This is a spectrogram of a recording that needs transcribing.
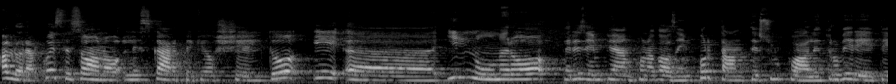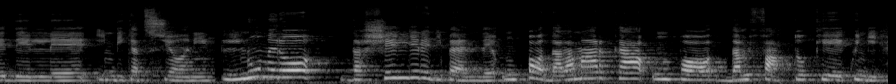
Allora, queste sono le scarpe che ho scelto e eh, il numero, per esempio, è anche una cosa importante sul quale troverete delle indicazioni. Il numero da scegliere dipende un po' dalla marca, un po' dal fatto che quindi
